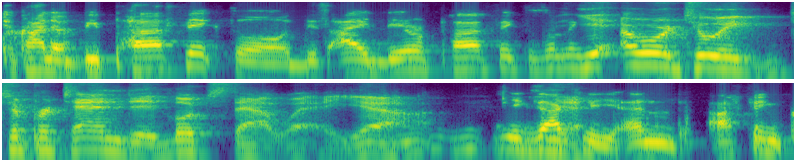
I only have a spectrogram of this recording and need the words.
to kind of be perfect or this idea of perfect or something. Yeah, or to to pretend it looks that way. Yeah, Exactly. And I think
